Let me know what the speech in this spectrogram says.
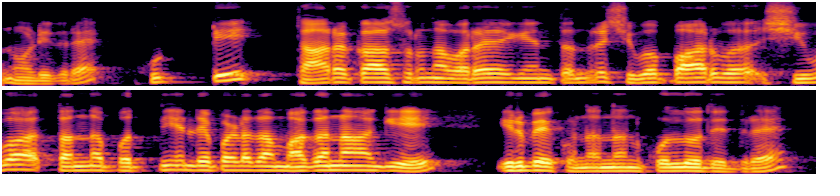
ನೋಡಿದರೆ ಹುಟ್ಟಿ ತಾರಕಾಸುರನ ವರೆಗೆ ಅಂತಂದರೆ ಶಿವಪಾರ್ವ, ಶಿವ ತನ್ನ ಪತ್ನಿಯಲ್ಲೇ ಪಡೆದ ಮಗನಾಗಿ ಇರಬೇಕು, ನನ್ನನ್ನು ಕೊಲ್ಲೋದಿದ್ರೆ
